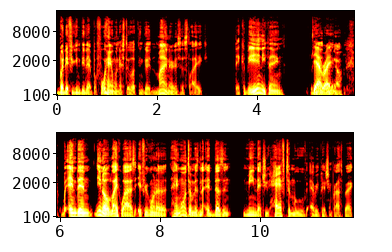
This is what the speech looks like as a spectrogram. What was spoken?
but if you can do that beforehand when they're still looking good in minors, it's like they could be anything. Yeah, right. You know, and then you know, likewise, if you're going to hang on to them, it doesn't mean that you have to move every pitching prospect.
